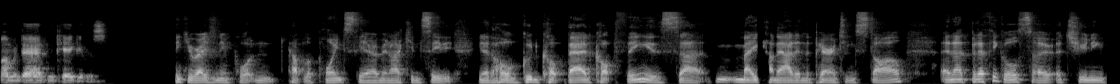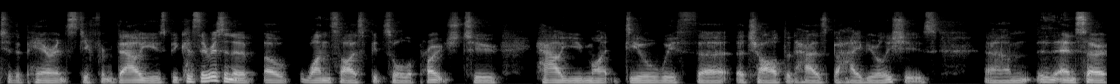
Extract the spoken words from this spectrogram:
mum and dad and caregivers. I think you raised an important couple of points there. I mean, I can see, you know, the whole good cop, bad cop thing is uh, may come out in the parenting style, and I, but I think also attuning to the parents' different values because there isn't a, a one size fits all approach to how you might deal with uh, a child that has behavioral issues. Um, and so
